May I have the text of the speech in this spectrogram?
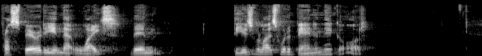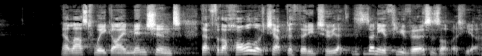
prosperity, in that weight, then the Israelites would abandon their God. Now, last week I mentioned that for the whole of chapter 32, that, this is only a few verses of it here.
